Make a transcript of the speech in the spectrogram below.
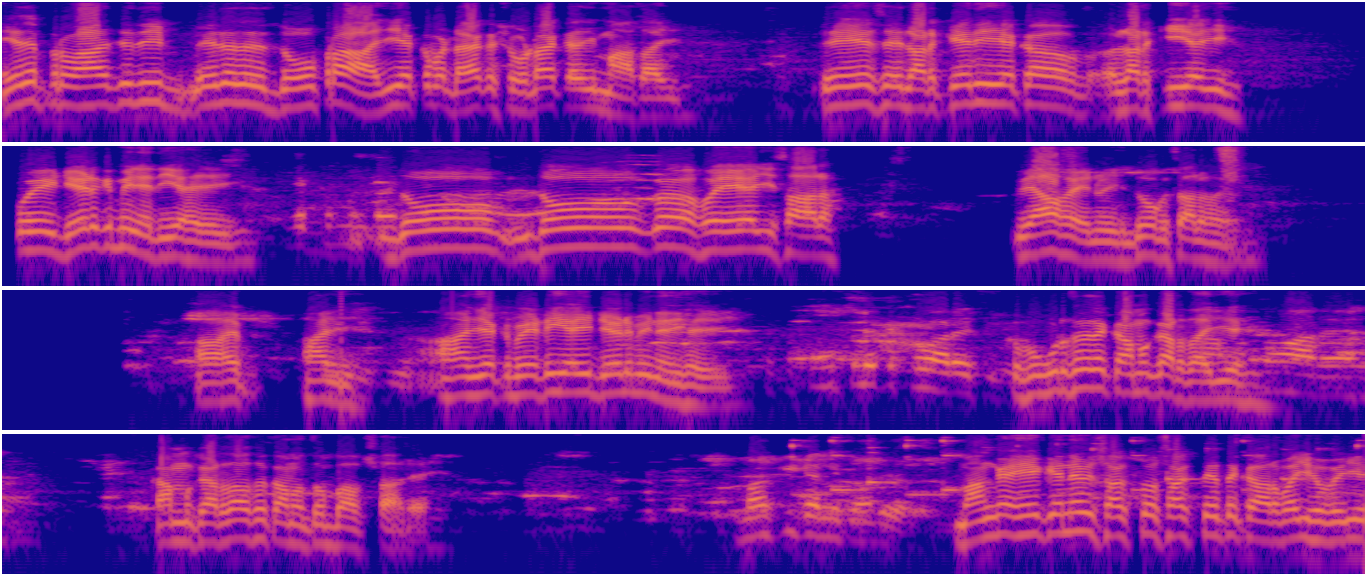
ਇਹਦੇ ਪਰਿਵਾਰ 'ਚ ਦੀ ਇਹਦੇ ਦੇ ਭਰਾ ਜੀ ਇੱਕ ਵੱਡਾ ਇੱਕ ਛੋਟਾ ਇੱਕ ਦੀ ਮਾਤਾ ਜੀ। ਤੇ ਇਸ ਲੜਕੇ ਦੀ ਇੱਕ ਲੜਕੀ ਆ ਜੀ ਕੋਈ ਡੇਢ ਕੁ ਮਹੀਨੇ ਦੀ ਹੈ ਜੀ। ਇੱਕ ਮੁੰਡਾ। ਦੋ ਦੋ ਕੁ ਹੋਏ ਆ ਜੀ ਸਾਲ। ਵਿਆਹ ਹੋਏ ਨੂੰ ਜੀ ਦੋ ਕੁ ਸਾਲ ਹੋਏ। ਆਹ ਇਹ- ਹਾਂਜੀ। ਹਾਂਜੀ ਇੱਕ ਬੇਟੀ ਆ ਜੀ ਡੇਢ ਮਹੀਨੇ ਦੀ ਹੈ ਜੀ। ਕਪੂਰਥਲੇ ਕਿੱਥੋਂ ਆ ਰਹੇ ਸੀ? ਕਪੂਰਥਲੇ ਤੇ ਕੰਮ ਕਰਦਾ ਜੀ ਇਹ। ਆ ਰਿਹਾ ਹੈ? ਕੰਮ ਕਰਦਾ ਉੱਥੇ ਕੰਮ ਤੋਂ ਵਾਪਸ ਆ ਰਿਹਾ ਜੀ। ਮੰਗ ਕੀ ਕਰਨੀ ਚਾਹੁੰਦੇ ਹੋ? ਮੰਗ ਇਹ ਕਹਿੰਦੇ ਵੀ ਸਖਤ ਤੋਂ ਸਖਤ ਤੇ ਕਾਰਵਾਈ ਹੋਵੇ ਜੀ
